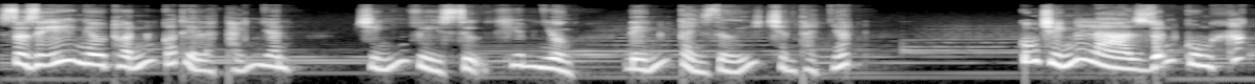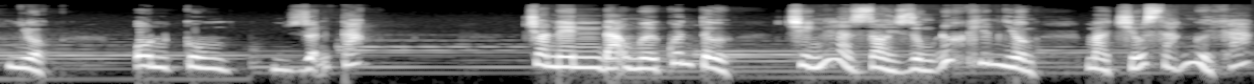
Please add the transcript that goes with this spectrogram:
Sở dĩ Nghiêu Thuấn có thể là thánh nhân, chính vì sự khiêm nhường đến cảnh giới chân thành nhất. Cũng chính là duẫn cung khắc nhược, ôn cung duẫn tắc. Cho nên đạo người quân tử chính là giỏi dùng đức khiêm nhường mà chiếu sáng người khác.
